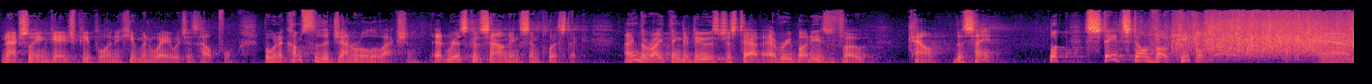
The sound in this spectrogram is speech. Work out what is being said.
and actually engage people in a human way, which is helpful. But when it comes to the general election, at risk of sounding simplistic, I think the right thing to do is just to have everybody's vote count the same. Look, states don't vote, people vote. And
